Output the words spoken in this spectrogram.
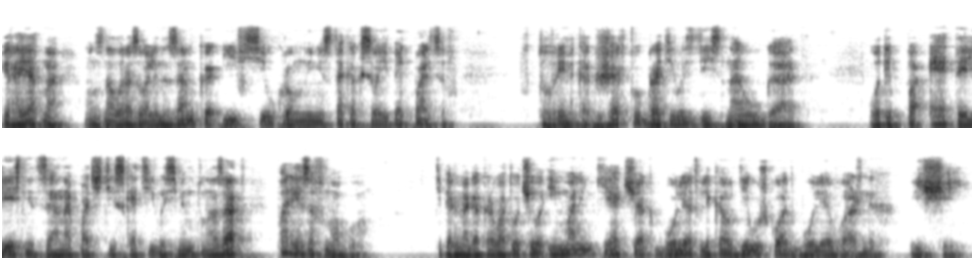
Вероятно, он знал развалины замка и все укромные места как свои пять пальцев, в то время как жертва обратилась здесь наугад. Вот и по этой лестнице она почти скатилась минуту назад, порезав ногу. Теперь нога кровоточила, и маленький очаг боли отвлекал девушку от более важных вещей.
